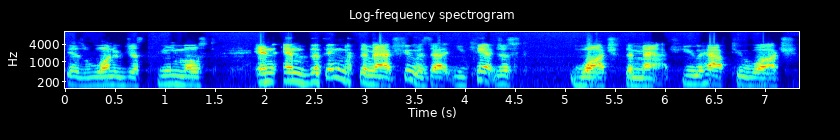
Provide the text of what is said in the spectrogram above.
is one of just the most. And and the thing with the match too is that you can't just watch the match. You have to watch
